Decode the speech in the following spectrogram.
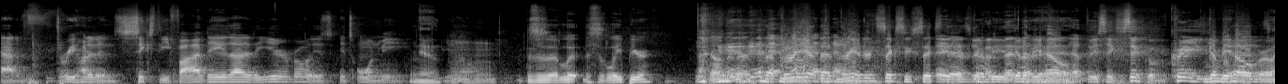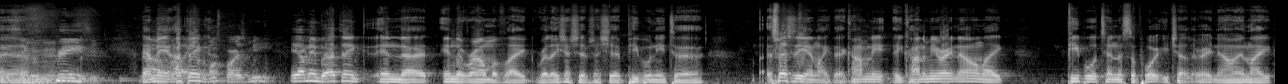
Out of 365 days out of the year, bro, it's, it's on me. Yeah. You know, mm-hmm. This is a li- this is leap year. No, that, that, three, that 366 Hey, days is gonna be that- gonna that- be hell. That 366 gonna be crazy. Gonna be hell, bro. That 366 gonna be crazy. I mean, Nah, I think- for the most part, it's me. Yeah, I mean, but I think in that in the realm of like relationships and shit, people need to, especially in like the economy economy right now, like people tend to support each other right now, and like,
